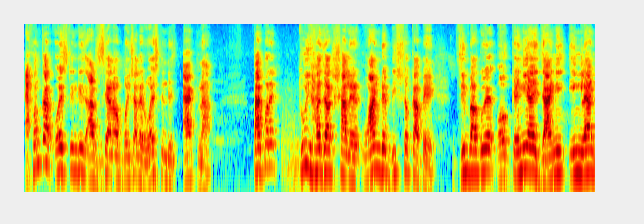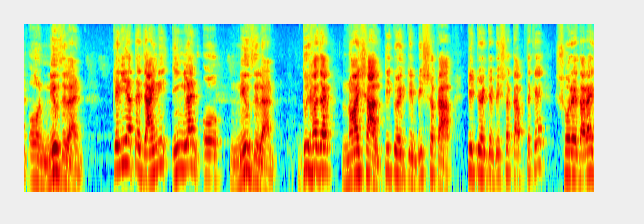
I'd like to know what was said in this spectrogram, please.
এখনকার ওয়েস্ট ইন্ডিজ আর ছিয়ানব্বই সালের ওয়েস্ট ইন্ডিজ এক না। তারপরে দুই হাজার সালের ওয়ানডে বিশ্বকাপে জিম্বাবুয়ে ও কেনিয়ায় যায়নি ইংল্যান্ড ও নিউজিল্যান্ড কেনিয়াতে যায়নি ইংল্যান্ড ও নিউজিল্যান্ড দুই হাজার নয় সাল টি টোয়েন্টি বিশ্বকাপ। টি টোয়েন্টি বিশ্বকাপ থেকে সরে দাঁড়ায়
